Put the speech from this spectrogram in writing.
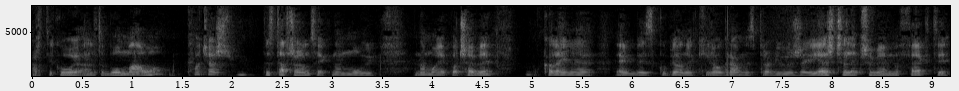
artykuły, ale to było mało, chociaż wystarczająco jak na, mój, na moje potrzeby. Kolejne jakby zgubione kilogramy sprawiły, że jeszcze lepsze miałem efekty.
